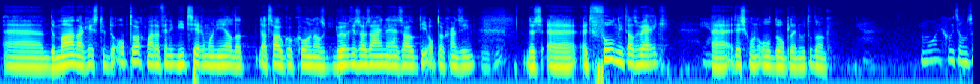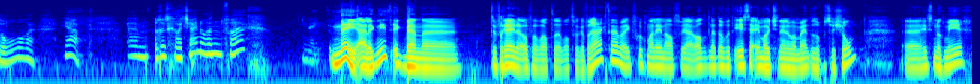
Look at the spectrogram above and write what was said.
Eh, de maandag is natuurlijk de optocht, maar dat vind ik niet ceremonieel. Dat, dat zou ik ook gewoon als ik burger zou zijn, eh, zou ik die optocht gaan zien. Mhm. Dus eh, het voelt niet als werk. Ja. Eh, het is gewoon onderdompelen in Oeterdonk. Mooi, goed om te horen. Ja. Ehm, Rutger, had jij nog een vraag? Nee. Nee, eigenlijk niet. Ik ben eh, tevreden over wat, eh, wat we gevraagd hebben. Ik vroeg me alleen af, ja, we hadden het net over het eerste emotionele moment, dus op het station. Eh, heeft u nog meer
